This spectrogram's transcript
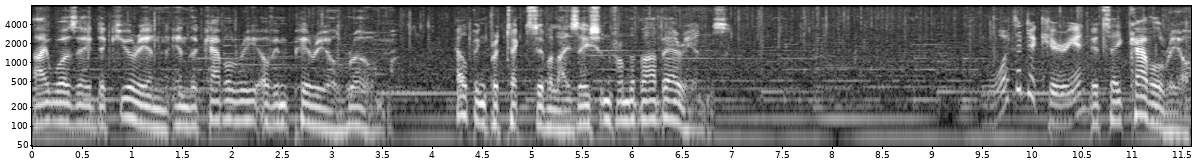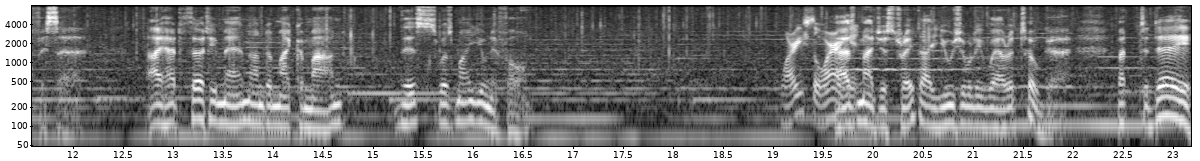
I was a decurion in the cavalry of Imperial Rome, helping protect civilization from the barbarians. What's a Decurion? It's a cavalry officer. I had 30 men under my command. This was my uniform. Why are you still wearing As it? magistrate, I usually wear a toga, but today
